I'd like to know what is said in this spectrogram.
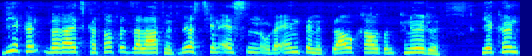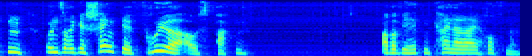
Wir könnten bereits Kartoffelsalat mit Würstchen essen oder Ente mit Blaukraut und Knödel. Wir könnten unsere Geschenke früher auspacken. Aber wir hätten keinerlei Hoffnung,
